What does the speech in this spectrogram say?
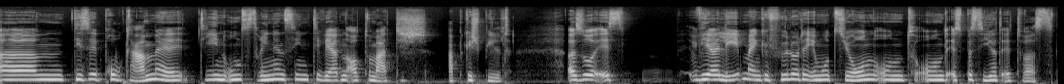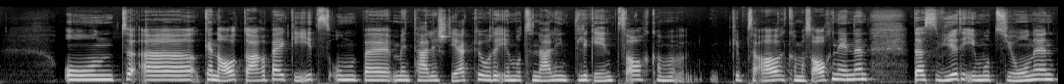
ähm, diese Programme, die in uns drinnen sind, die werden automatisch abgespielt. Also es, wir erleben ein Gefühl oder Emotion und, und es passiert etwas. Und äh, genau dabei geht es um bei mentale Stärke oder emotionale Intelligenz auch, kann man auch, kann es auch nennen, dass wir die Emotionen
